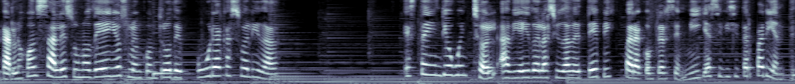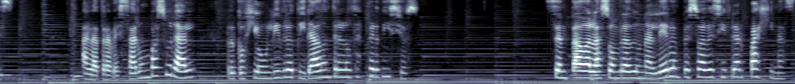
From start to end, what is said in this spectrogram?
Carlos González, uno de ellos, lo encontró de pura casualidad. Este indio huinchol había ido a la ciudad de Tepic para comprar semillas y visitar parientes. Al atravesar un basural, recogió un libro tirado entre los desperdicios. Sentado a la sombra de un alero empezó a descifrar páginas.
